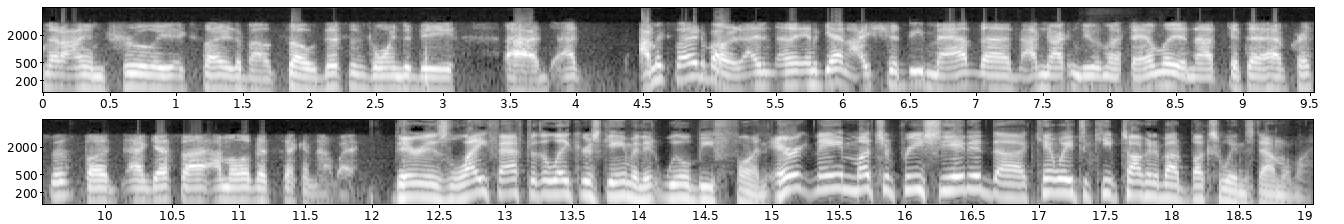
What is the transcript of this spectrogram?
that I am truly excited about. So this is going to be. Uh, I'm excited about it. And, and again, I should be mad that I'm not going to be with my family and not get to have Christmas, but I guess I, I'm a little bit sick in that way. There is life after the Lakers game, and it will be fun. Eric Nehm, much appreciated. Uh, can't wait to keep talking about Bucks wins down the line.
